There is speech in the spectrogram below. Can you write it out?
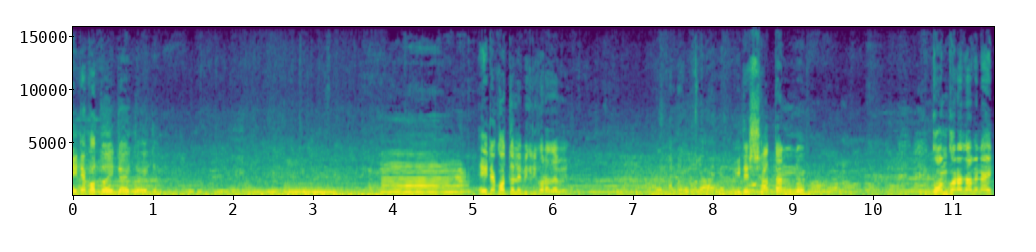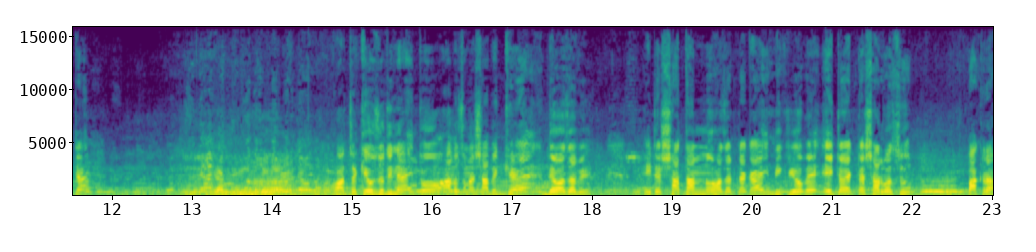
এইটা কত? এইটা এইটা এইটা। এইটা কত হলে বিক্রি করা যাবে? এটা সাতান্ন। কম করা যাবে না এটা এক পর্যন্ত হয়ে গেছে ও আচ্ছা কেউ যদি নেয় তো আলোচনা সাপেক্ষে দেওয়া যাবে। এইটা সাতান্ন হাজার টাকায় বিক্রি হবে। এইটাও একটা সারবাসু পাকড়া।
